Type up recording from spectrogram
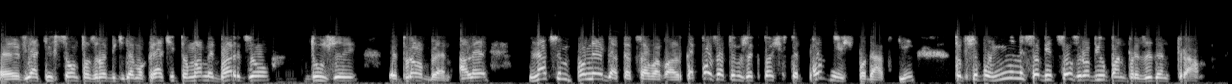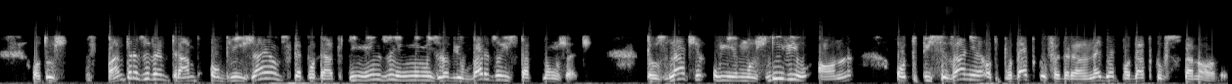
e, w jaki chcą to zrobić demokraci, to mamy bardzo duży e, problem. Ale na czym polega ta cała walka? Poza tym, że ktoś chce podnieść podatki, to przypomnijmy sobie, co zrobił pan prezydent Trump. Otóż pan prezydent Trump, obniżając te podatki, między innymi zrobił bardzo istotną rzecz. To znaczy uniemożliwił on odpisywanie od podatku federalnego podatków stanowych.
